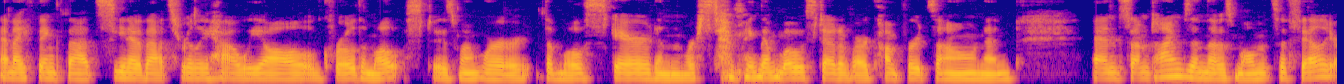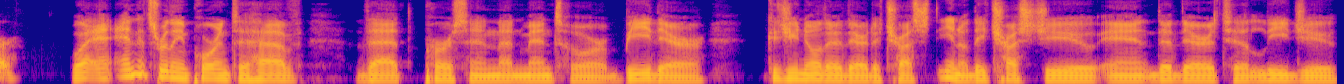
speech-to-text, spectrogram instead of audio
And I think that's, you know, that's really how we all grow the most is when we're the most scared and we're stepping the most out of our comfort zone and and sometimes in those moments of failure. Well, and, it's really important to have that person, that mentor, be there because you know they're there to trust. You know they trust you and they're there to lead you.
